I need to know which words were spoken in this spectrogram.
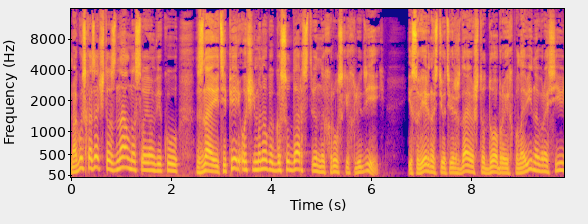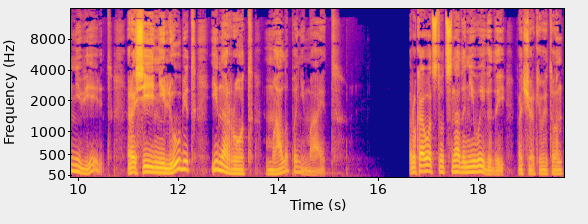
могу сказать, что знал на своем веку, знаю и теперь очень много государственных русских людей – и с уверенностью утверждаю, что добрая их половина в Россию не верит, Россия не любит, и народ мало понимает. «Руководствоваться надо не выгодой», — подчеркивает он,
